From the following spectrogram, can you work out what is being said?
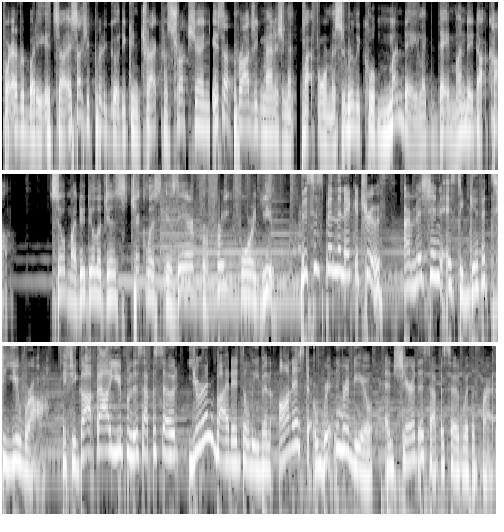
for everybody. It's uh, it's actually pretty good. You can track construction. It's a project management platform. It's a really cool. Monday, like the day, Monday.com. So my due diligence checklist is there for free for you. This has been The Naked Truth. Our mission is to give it to you raw. If you got value from this episode, you're invited to leave an honest written review and share this episode with a friend.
